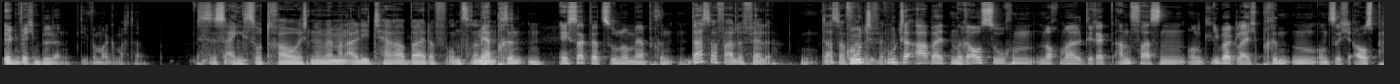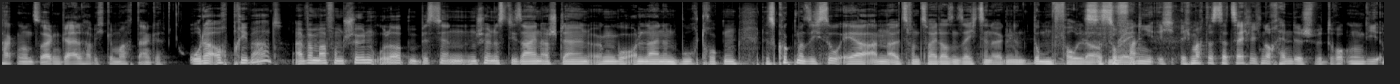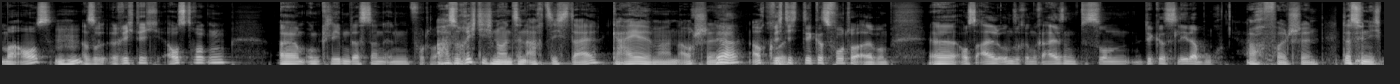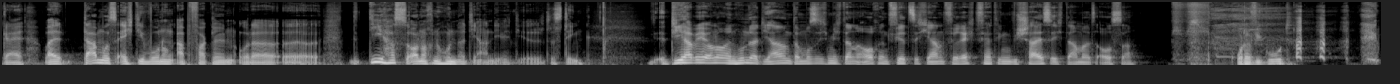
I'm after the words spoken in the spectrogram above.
irgendwelchen Bildern, die wir mal gemacht haben. Das ist eigentlich so traurig, ne? wenn man all die Terabyte auf unseren. Mehr printen. Ich sag dazu nur mehr printen. das auf alle Fälle. Das auf Gut, gute Arbeiten raussuchen, nochmal direkt anfassen und lieber gleich printen und sich auspacken und sagen, geil, habe ich gemacht, danke. Oder auch privat. Einfach mal vom schönen Urlaub ein bisschen ein schönes Design erstellen, irgendwo online ein Buch drucken. Das guckt man sich so eher an, als von 2016 irgendeinen dummen Folder Das ist so Raid. funny. Ich, ich mache das tatsächlich noch händisch. Wir drucken die immer aus, Mhm. also richtig ausdrucken ähm, und kleben das dann in ein Foto. Ah, so richtig 1980-Style. Geil, Mann. Auch schön. Ja, auch cool. richtig dickes Fotoalbum. Äh, aus all unseren Reisen, ist so ein dickes Lederbuch. Ach, voll schön. Das finde ich geil. Weil da muss echt die Wohnung abfackeln oder äh, die hast du auch noch in 100 Jahren, die, die, das Ding. Die habe ich auch noch in 100 Jahren und da muss ich mich dann auch in 40 Jahren für rechtfertigen, wie scheiße ich damals aussah. Oder wie gut.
